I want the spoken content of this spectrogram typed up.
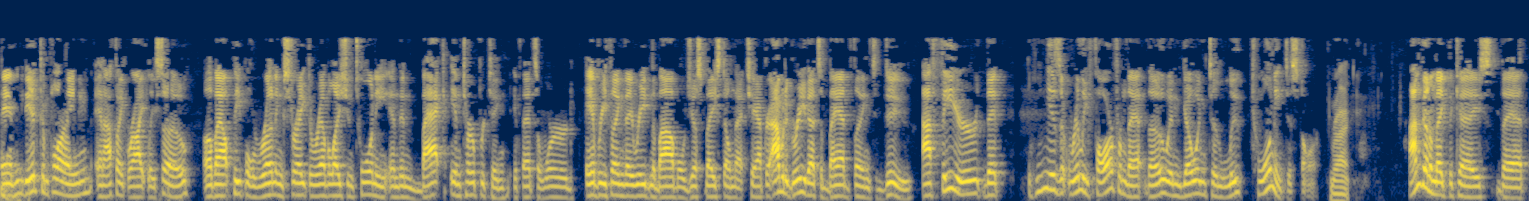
And he did complain, and I think rightly so, about people running straight to Revelation 20 and then back interpreting, if that's a word, everything they read in the Bible just based on that chapter. I would agree that's a bad thing to do. I fear that he isn't really far from that though in going to Luke 20 to start. Right. I'm going to make the case that,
